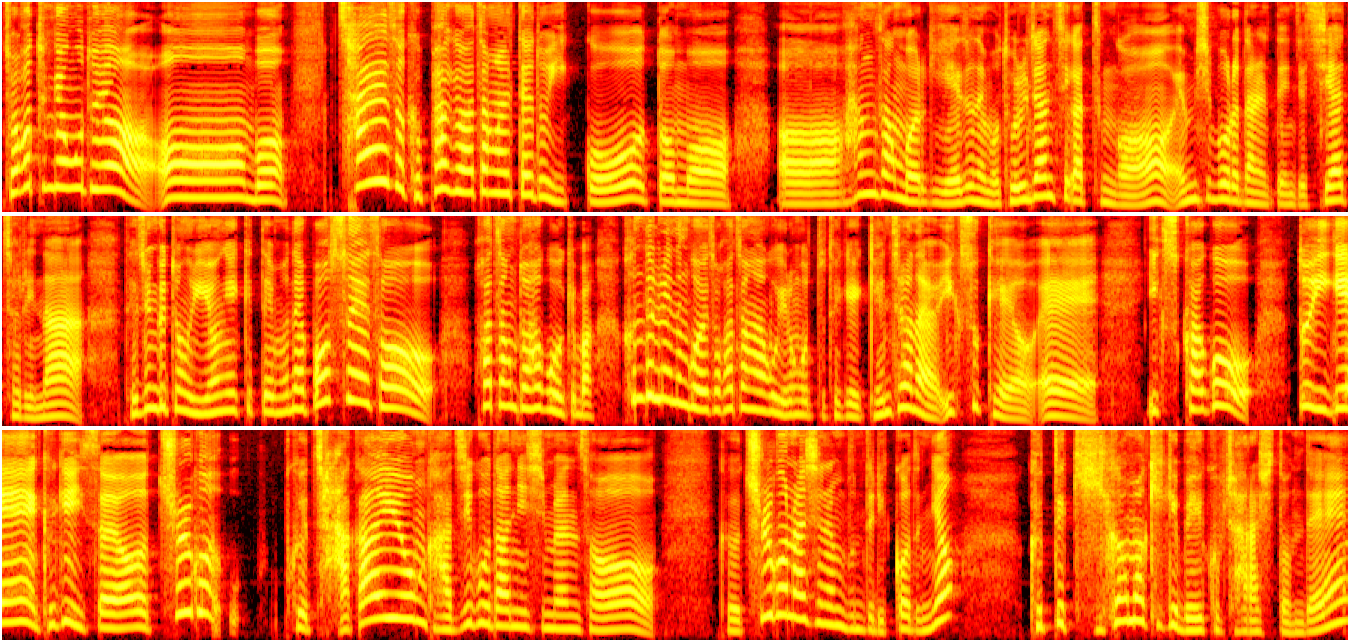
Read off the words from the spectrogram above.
저 같은 경우도요, 어, 뭐, 차에서 급하게 화장할 때도 있고, 또 뭐, 어, 항상 뭐 이렇게 예전에 뭐 돌잔치 같은 거, MC 보러 다닐 때 이제 지하철이나 대중교통을 이용했기 때문에 버스에서 화장도 하고 이렇게 막 흔들리는 거에서 화장하고 이런 것도 되게 괜찮아요. 익숙해요. 예. 익숙하고, 또 이게 그게 있어요. 출근, 그 자가용 가지고 다니시면서 그 출근하시는 분들 있거든요. 그때 기가 막히게 메이크업 잘 하시던데.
